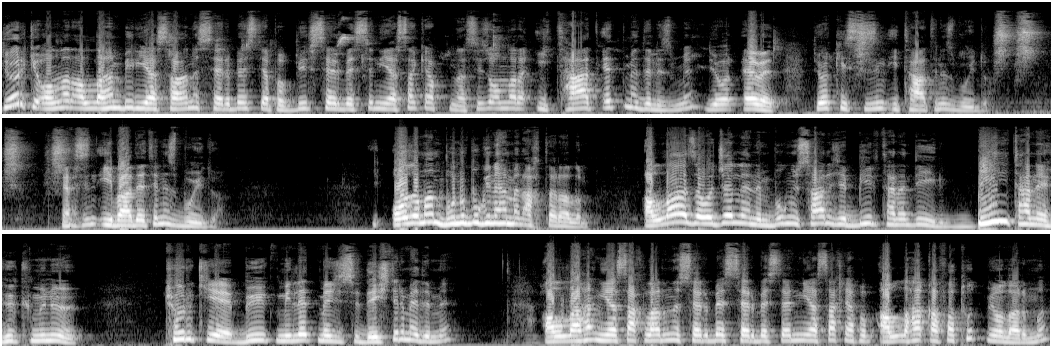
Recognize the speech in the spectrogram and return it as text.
Diyor ki onlar Allah'ın bir yasağını serbest yapıp bir serbestliğini yasak yaptığında siz onlara itaat etmediniz mi? Diyor evet. Diyor ki sizin itaatiniz buydu. Yani sizin ibadetiniz buydu. O zaman bunu bugüne hemen aktaralım. Allah Azze ve Celle'nin bugün sadece bir tane değil, bin tane hükmünü Türkiye Büyük Millet Meclisi değiştirmedi mi? Allah'ın yasaklarını serbest serbestlerini yasak yapıp Allah'a kafa tutmuyorlar mı?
